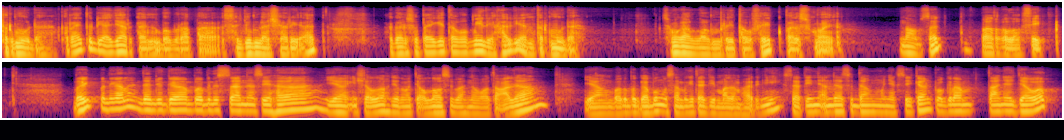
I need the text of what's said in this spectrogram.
termudah karena itu diajarkan beberapa sejumlah syariat agar supaya kita memilih hal yang termudah Semoga Allah memberi taufik kepada semuanya. Nah, Ustaz. Barakallahu. Baik pendengar dan juga pemirsa nasihat yang insya Allah dirahmati Allah Subhanahu Wa Taala yang baru bergabung bersama kita di malam hari ini. Saat ini Anda sedang menyaksikan program Tanya Jawab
